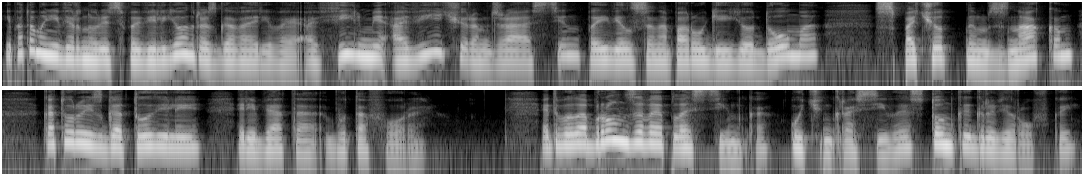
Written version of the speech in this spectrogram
И потом они вернулись в павильон, разговаривая о фильме, а вечером Джастин появился на пороге ее дома с почетным знаком, который изготовили ребята-бутафоры. Это была бронзовая пластинка, очень красивая, с тонкой гравировкой.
